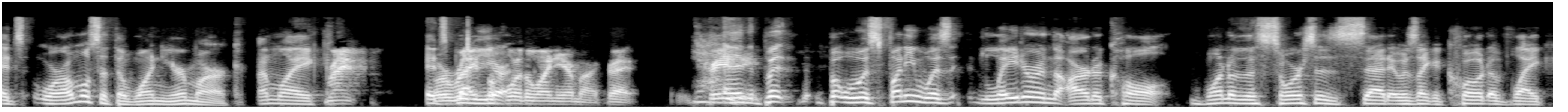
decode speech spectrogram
It's we're almost at the one year mark. I'm like, right. It's we're right before the one year mark, right? Yeah. And but but what was funny was later in the article, one of the sources said it was like a quote of like,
